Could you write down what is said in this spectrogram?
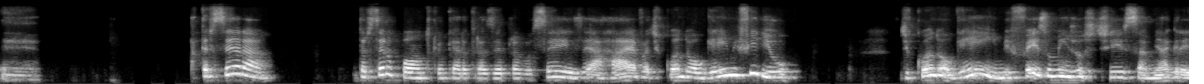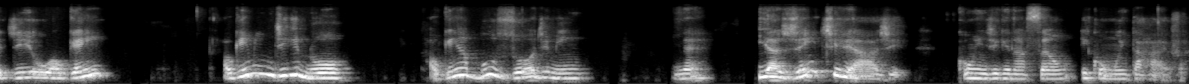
É, a terceira, o terceiro ponto que eu quero trazer para vocês é a raiva de quando alguém me feriu, de quando alguém me fez uma injustiça, me agrediu, alguém, alguém me indignou, alguém abusou de mim, né? E a gente reage com indignação e com muita raiva.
